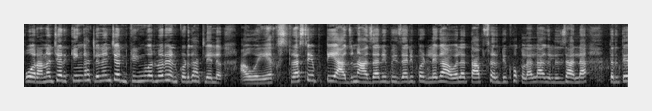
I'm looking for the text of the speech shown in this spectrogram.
पोरानं जर्किंग घातलेलं आणि जर्किंगवरनं रेनकोट घातलेलं. अहो एक्स्ट्रा सेफ्टी अजून आजारी बिजारी पडले गावाला ताप सर्दी खोकला लागले झाला. तर ते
